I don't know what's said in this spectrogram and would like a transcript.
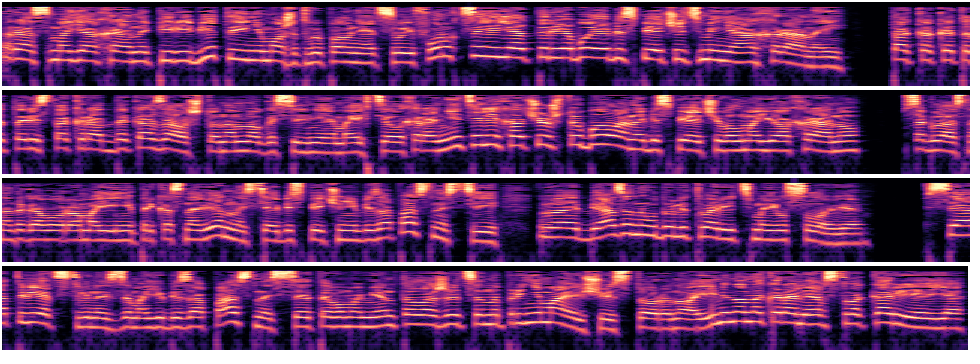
«Раз моя охрана перебита и не может выполнять свои функции, я требую обеспечить меня охраной», так как этот аристократ доказал, что намного сильнее моих телохранителей, хочу, чтобы он обеспечивал мою охрану. Согласно договору о моей неприкосновенности и обеспечению безопасности, вы обязаны удовлетворить мои условия. Вся ответственность за мою безопасность с этого момента ложится на принимающую сторону, а именно на королевство Корея.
